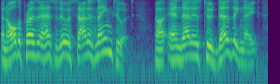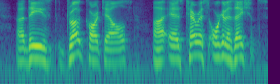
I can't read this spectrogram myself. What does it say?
and all the president has to do is sign his name to it, uh, and that is to designate uh, these drug cartels uh, as terrorist organizations,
